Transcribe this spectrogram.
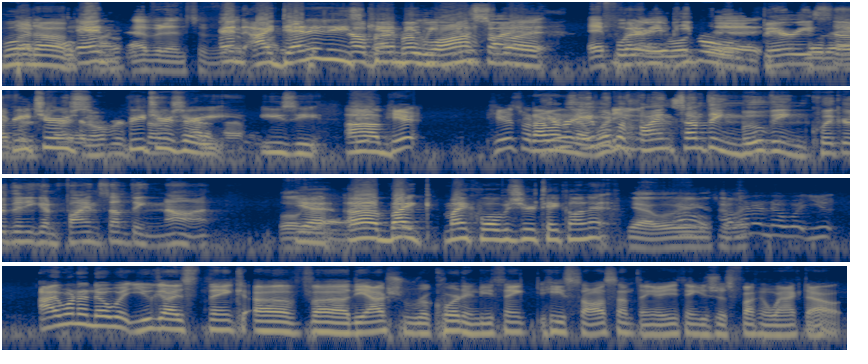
Well, But, um, and Evidence of and uh, identities No, can but be lost, find- but if we're I mean, people to bury stuff. creatures over creatures stuff. are I don't know. easy. Um, Here, here's what I want You're to know. able What do to you? find something moving quicker than you can find something not. Well, yeah. Uh, Mike, Mike, what was your take on it? yeah. What were you Oh, gonna I say, Mike? want to know what you. I want to know what you guys think of uh, the actual recording. Do you think he saw something, or do you think he's just fucking whacked out?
